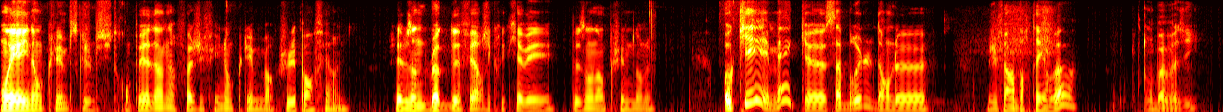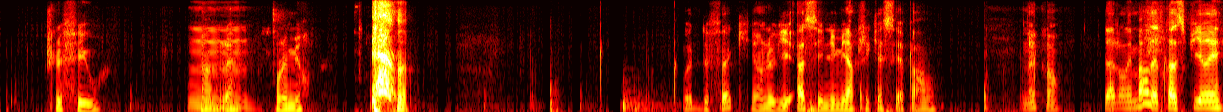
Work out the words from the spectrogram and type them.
Bon, il y a une enclume parce que je me suis trompé la dernière fois, j'ai fait une enclume alors que je voulais pas en faire une. J'avais besoin de blocs de fer, j'ai cru qu'il y avait besoin d'enclume dans le. Ok, mec, euh, ça brûle dans le. Je vais faire un portail en bas. Oh bah vas-y. Je le fais où? Là. Hmm, Sur le mur. What the fuck? Il y a un levier. Ah, c'est une lumière que j'ai cassée apparemment. D'accord. Là, j'en ai marre d'être aspiré.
